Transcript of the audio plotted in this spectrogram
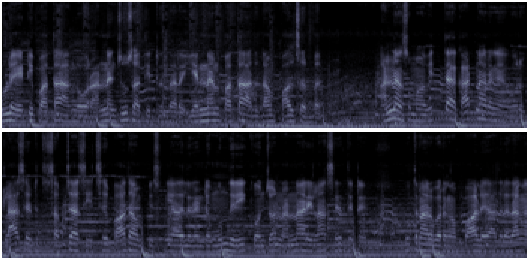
உள்ளே எட்டி பார்த்தா அங்கே ஒரு அண்ணன் ஜூஸ் ஆற்றிட்டு இருந்தார். என்னன்னு பார்த்தா அதுதான் பால் சர்பத். அண்ணன் சும்மா வித்த காட்டினாருங்க. ஒரு கிளாஸ் எடுத்து சப்ஜா சீட்ஸு பாதாம் பிஸ்னி அதில் ரெண்டு முந்திரி கொஞ்சம் நன்னாரிலாம் சேர்த்துட்டு ஊற்றினாரு பாருங்க பால். அதில் தாங்க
